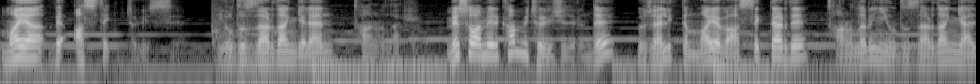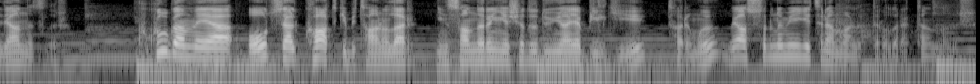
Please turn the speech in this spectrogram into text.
Maya ve Aztek mitolojisi Yıldızlardan gelen tanrılar Mesoamerikan mitolojilerinde özellikle Maya ve Azteklerde tanrıların yıldızlardan geldiği anlatılır. Kukulgan veya Oğutzelkuat gibi tanrılar insanların yaşadığı dünyaya bilgiyi, tarımı ve astronomiyi getiren varlıklar olarak tanımlanır.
